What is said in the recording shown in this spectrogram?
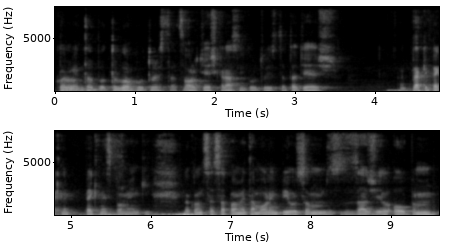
To, to, to, to bol kulturista. Co? Bol tiež krásny kulturista, to tiež také pekné, pekné spomienky. Dokonca sa pamätám, Olympiu som zažil Open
